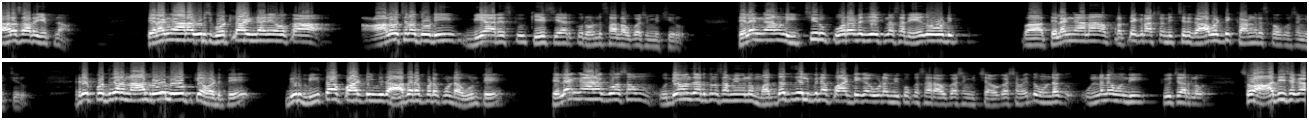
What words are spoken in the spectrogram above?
చాలాసార్లు చెప్పిన. తెలంగాణ గురించి కొట్లాడిననే ఒక ఆలోచనతోటి బీఆర్ఎస్కు కేసీఆర్కు రెండుసార్లు అవకాశం ఇచ్చారు తెలంగాణలో ఇచ్చిరు పోరాటం చేసినా సరే ఏదో ఒకటి తెలంగాణ ప్రత్యేక రాష్ట్రాన్ని ఇచ్చారు కాబట్టి కాంగ్రెస్కి అవకాశం ఇచ్చారు రేపు పొద్దుగా నాలుగు రోజులు ఓపిక పడితే మీరు మిగతా పార్టీ మీద ఆధారపడకుండా ఉంటే తెలంగాణ కోసం ఉద్యమం జరుగుతున్న సమయంలో మద్దతు తెలిపిన పార్టీగా కూడా మీకు ఒకసారి అవకాశం ఇచ్చే అవకాశం అయితే ఉండ ఉండనే ఉంది ఫ్యూచర్లో. సో ఆ దిశగా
